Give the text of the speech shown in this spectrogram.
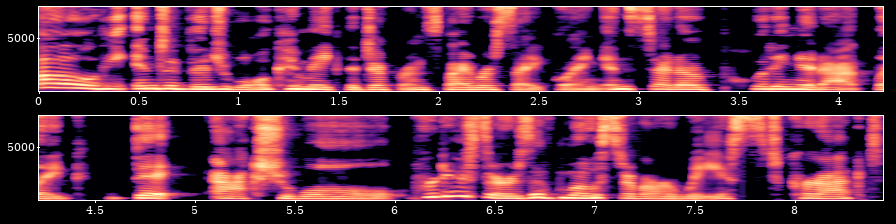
oh, the individual can make the difference by recycling instead of putting it at like the actual producers of most of our waste, correct?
